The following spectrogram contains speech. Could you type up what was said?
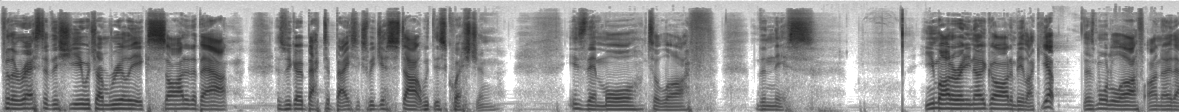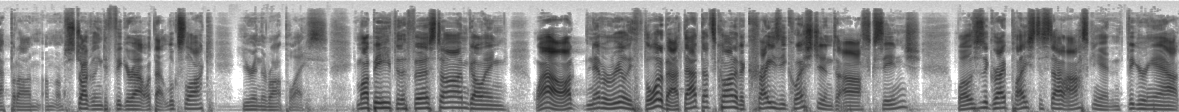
for the rest of this year, which I'm really excited about. As we go back to basics, we just start with this question Is there more to life than this? You might already know God and be like, Yep, there's more to life. I know that, but I'm, I'm, I'm struggling to figure out what that looks like. You're in the right place. You might be here for the first time going, Wow, I never really thought about that. That's kind of a crazy question to ask, Singe. Well, this is a great place to start asking it and figuring out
